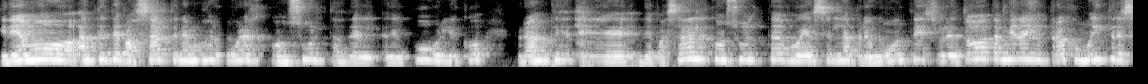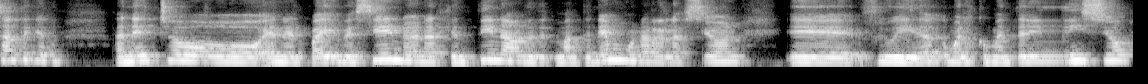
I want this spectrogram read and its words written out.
Queríamos, antes de pasar, tenemos algunas consultas del, del público, pero antes eh, de pasar a las consultas voy a hacer la pregunta y sobre todo también hay un trabajo muy interesante que han hecho en el país vecino, en Argentina, donde mantenemos una relación eh, fluida. Como les comenté al inicio,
